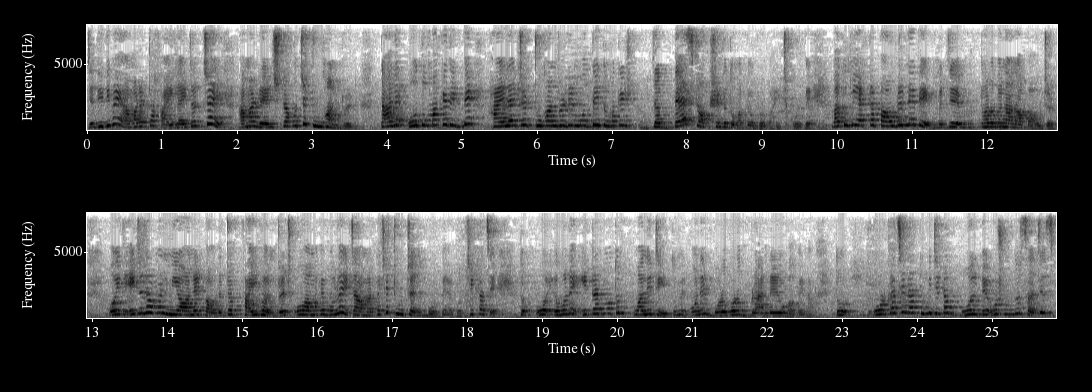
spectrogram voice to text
যে, দিদি ভাই, আমার একটা হাইলাইটার চাই, আমার রেঞ্জটা হচ্ছে টু হান্ড্রেড তাহলে ও তোমাকে দেখবে হাইলাইটার টু হান্ড্রেডের মধ্যেই তোমাকে দ্য বেস্ট অপশনটা তোমাকেও প্রোভাইড করবে। বা তুমি একটা পাউডার নেবে, যে ধরো বা নানা পাউডার ওই এটা যেমন নিয়নের পাউডারটা ফাইভ হান্ড্রেড ও আমাকে বলল এটা আমার কাছে টু টেন পড়বে এখন, ঠিক আছে? তো ও বলে এটার মতন কোয়ালিটি তুমি অনেক বড় বড় ব্র্যান্ডেরও হবে না। তো ওর কাছে না তুমি যেটা বলবে, ও সুন্দর সাজেস্ট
